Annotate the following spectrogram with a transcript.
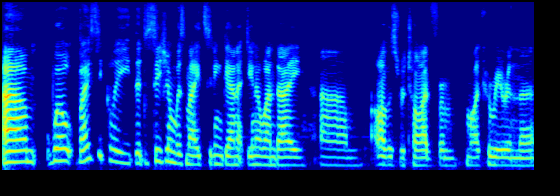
Um, well, basically, the decision was made sitting down at dinner one day. Um, I was retired from my career in the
